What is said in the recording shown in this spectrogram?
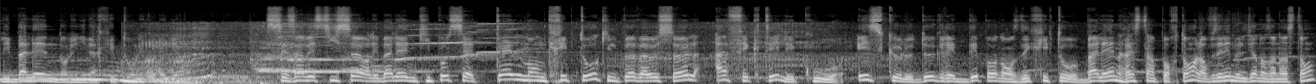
Les baleines dans l'univers crypto, on les connaît bien. Ces investisseurs, les baleines qui possèdent tellement de cryptos qu'ils peuvent à eux seuls affecter les cours. Est-ce que le degré de dépendance des cryptos baleines reste important? Alors vous allez me le dire dans un instant.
